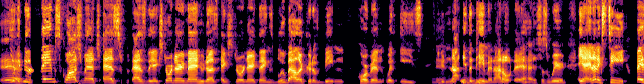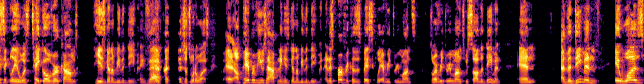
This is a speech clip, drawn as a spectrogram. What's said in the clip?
Yeah. You can do the same squash match as as the extraordinary man who does extraordinary things. Blue Balor could have beaten Corbin with ease. Yeah. You do not need the demon. I don't. Yeah, it's just weird. Yeah, in NXT, basically it was Takeover comes. He's gonna be the demon. Exactly. That's, just what it was. A pay per view's happening. He's gonna be the demon, and it's perfect because it's basically every three months. So every three months we saw the demon, and uh, the demon. It was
